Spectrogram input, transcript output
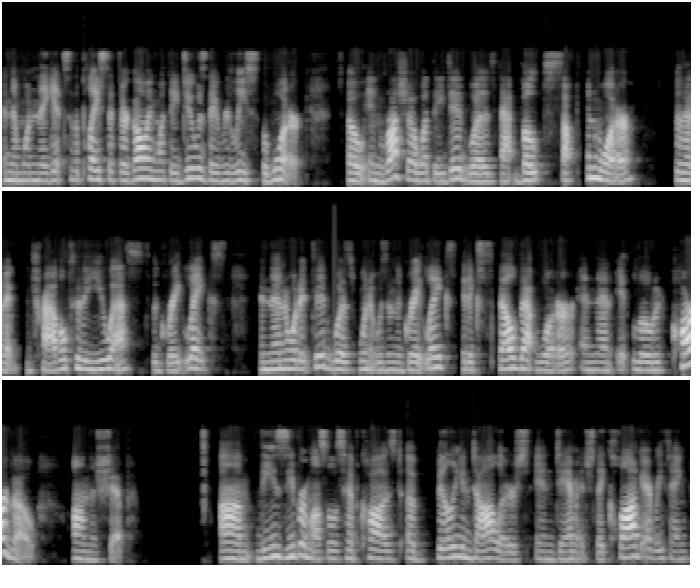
And then when they get to the place that they're going, what they do is they release the water. So in Russia, what they did was that boat sucked in water so that it could travel to the US, the Great Lakes. And then what it did was when it was in the Great Lakes, it expelled that water and then it loaded cargo on the ship. Um, these zebra mussels have caused a billion dollars in damage. They clog everything.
